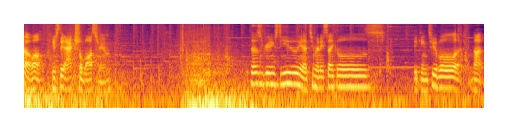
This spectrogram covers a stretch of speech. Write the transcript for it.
Oh, well, here's the actual boss room. Thousand greetings to you. Yeah, too many cycles. Speaking Tubal, not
